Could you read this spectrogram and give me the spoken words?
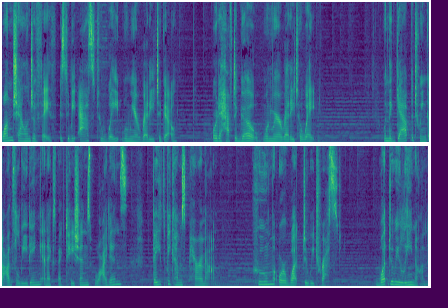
One challenge of faith is to be asked to wait when we are ready to go, or to have to go when we are ready to wait. When the gap between God's leading and expectations widens, faith becomes paramount. Whom or what do we trust? What do we lean on?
